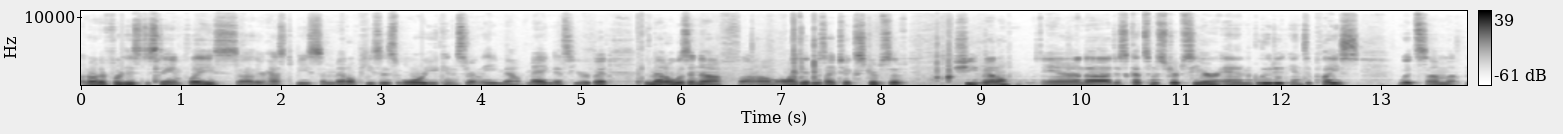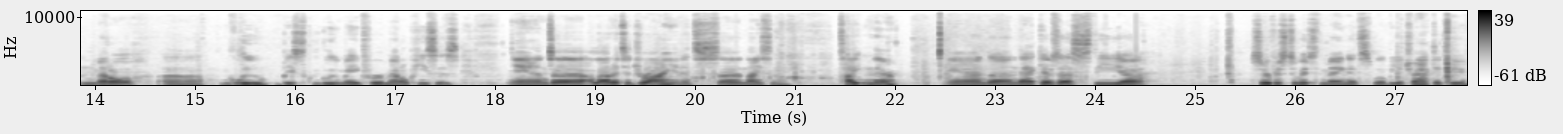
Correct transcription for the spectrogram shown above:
In order for this to stay in place, uh, there has to be some metal pieces, or you can certainly mount magnets here, but the metal was enough. Um, all I did was I took strips of sheet metal and uh, just cut some strips here and glued it into place with some metal uh, glue, basically glue made for metal pieces, and uh, allowed it to dry, and it's uh, nice and tight in there. And then that gives us the uh, surface to which the magnets will be attracted to,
